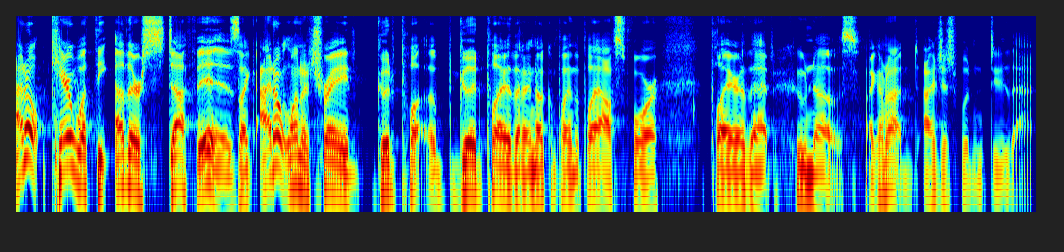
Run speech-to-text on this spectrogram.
I don't care what the other stuff is. Like I don't want to trade good pl- uh, good player that I know can play in the playoffs for player that who knows. Like I'm not. I just wouldn't do that.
